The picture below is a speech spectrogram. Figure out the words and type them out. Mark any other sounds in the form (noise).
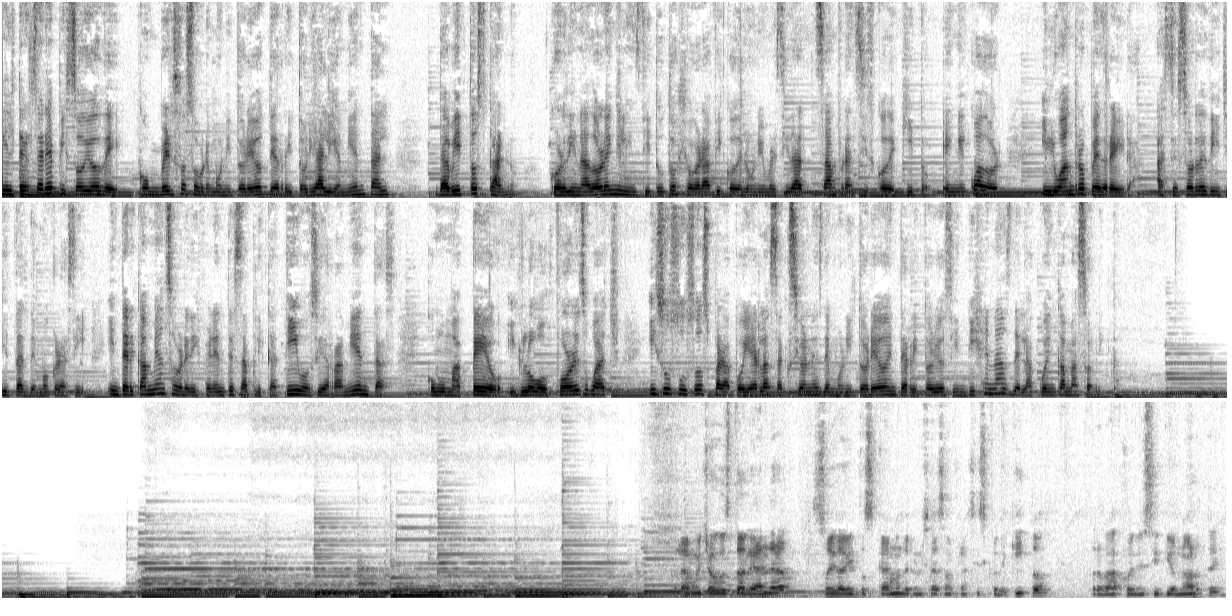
En el tercer episodio de Conversa sobre Monitoreo Territorial y Ambiental, David Toscano, coordinador en el Instituto Geográfico de la Universidad San Francisco de Quito, en Ecuador, y Luandro Pedreira, asesor de Digital Democracy, intercambian sobre diferentes aplicativos y herramientas como Mapeo y Global Forest Watch y sus usos para apoyar las acciones de monitoreo en territorios indígenas de la cuenca amazónica. Hola, mucho gusto Leandra. Soy David Toscano de la Universidad de San Francisco de Quito. Trabajo en el sitio norte,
